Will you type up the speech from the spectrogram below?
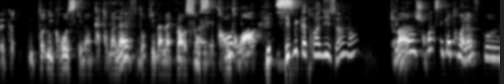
Euh, Tony Kroos qui est en 89, donc il va maintenant sur ses 33. Début 90, hein, non? Je crois que c'est 89. Pour,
